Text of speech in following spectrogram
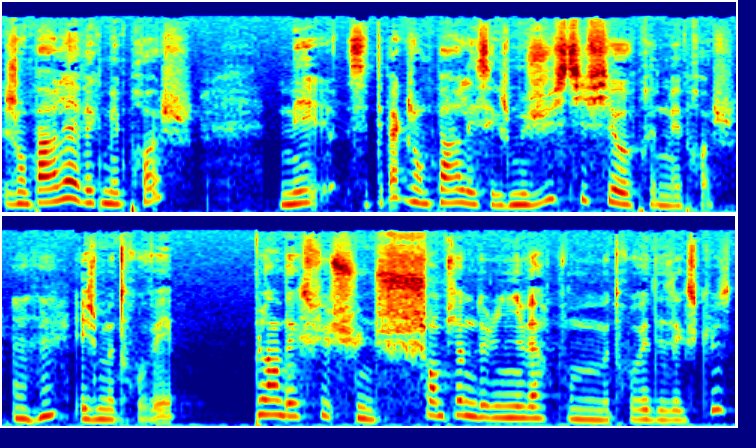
j'en parlais avec mes proches, mais c'était pas que j'en parlais, c'est que je me justifiais auprès de mes proches. Et je me trouvais plein d'excuses. Je suis une championne de l'univers pour me trouver des excuses,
